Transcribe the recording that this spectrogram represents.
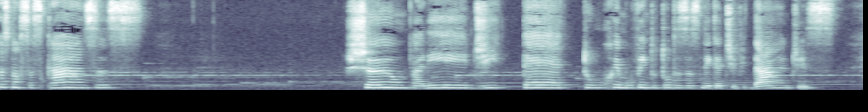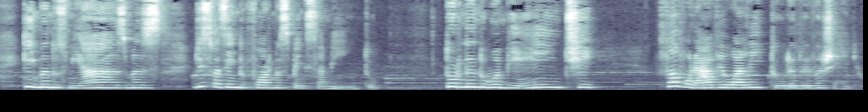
as nossas casas, chão, parede, teto, removendo todas as negatividades, queimando os miasmas, desfazendo formas pensamento, tornando o ambiente favorável à leitura do Evangelho.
